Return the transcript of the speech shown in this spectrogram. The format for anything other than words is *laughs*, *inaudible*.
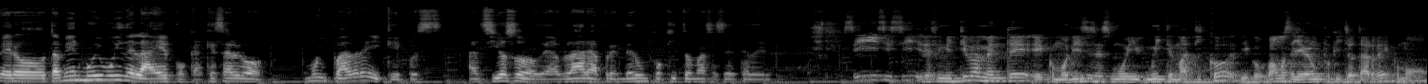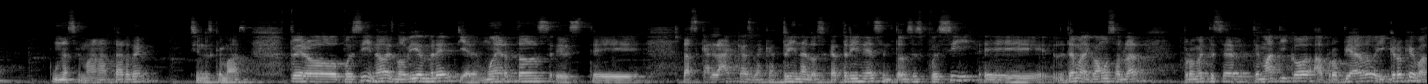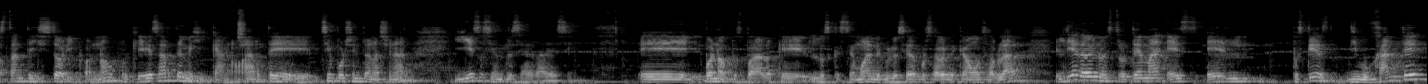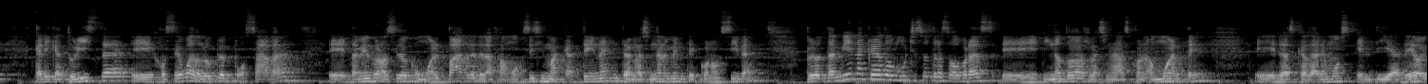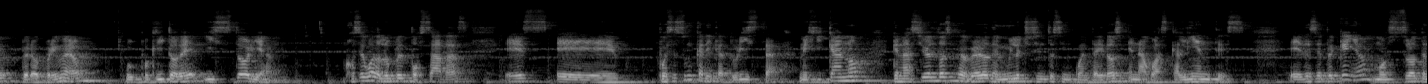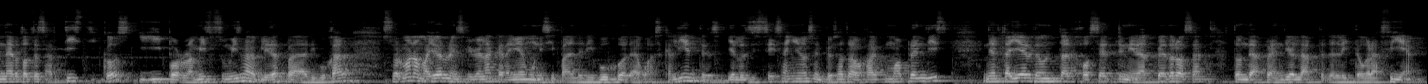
pero también muy muy de la época, que es algo muy padre y que pues ansioso de hablar, aprender un poquito más acerca de él. Sí, sí, sí, definitivamente, eh, como dices, es muy, muy temático. Digo, vamos a llegar un poquito tarde, como una semana tarde, si no es que más. Pero pues sí, ¿no? Es noviembre, Día de Muertos, este, las calacas, la Catrina, los Catrines. Entonces, pues sí, eh, el tema de que vamos a hablar promete ser temático, apropiado y creo que bastante histórico, ¿no? Porque es arte mexicano, arte 100% nacional y eso siempre se agradece. Eh, bueno, pues para lo que, los que se mueren de curiosidad por saber de qué vamos a hablar, el día de hoy nuestro tema es el pues ¿qué es? Dibujante, caricaturista eh, José Guadalupe Posada, eh, también conocido como el padre de la famosísima Catrina, internacionalmente conocida, pero también ha creado muchas otras obras eh, y no todas relacionadas con la muerte, de las que hablaremos el día de hoy, pero primero un poquito de historia. José Guadalupe Posadas es pues es un caricaturista mexicano que nació el 12 de febrero de 1852 en Aguascalientes. Eh, desde pequeño mostró tener dotes artísticos y por la su misma habilidad para dibujar, su hermano mayor lo inscribió en la Academia Municipal de Dibujo de Aguascalientes y a los 16 años empezó a trabajar como aprendiz en el taller de un tal José Trinidad Pedrosa, donde aprendió el arte de la litografía.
